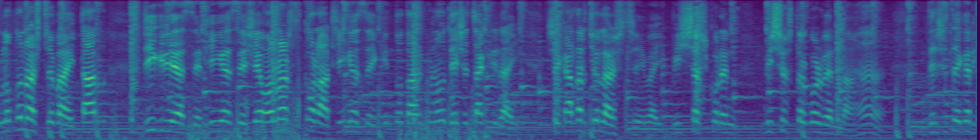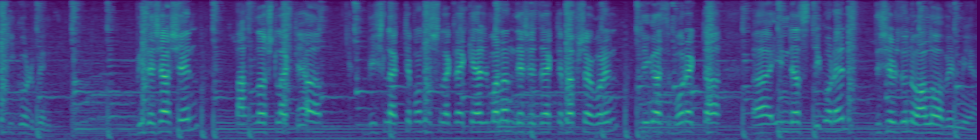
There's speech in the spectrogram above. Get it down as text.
নতুন আসছে ভাই তার ডিগ্রি আছে ঠিক আছে? সে অনার্স করা ঠিক আছে? কিন্তু তার কোনো দেশে চাকরি নাই। সে কাতার চলে আসছে ভাই। বিশ্বাস করেন বিশ্বস্ত করবেন না হ্যাঁ? দেশে থেকে আর কি করবেন? বিদেশে আসেন পাঁচ দশ লাখ টাকা, বিশ লাখ টাকা, পঞ্চাশ লাখ টাকা ক্যাশ বানান, দেশে যে একটা ব্যবসা করেন, ঠিক আছে, বড় একটা ইন্ডাস্ট্রি করেন, দেশের জন্য ভালো হবে মিয়া।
